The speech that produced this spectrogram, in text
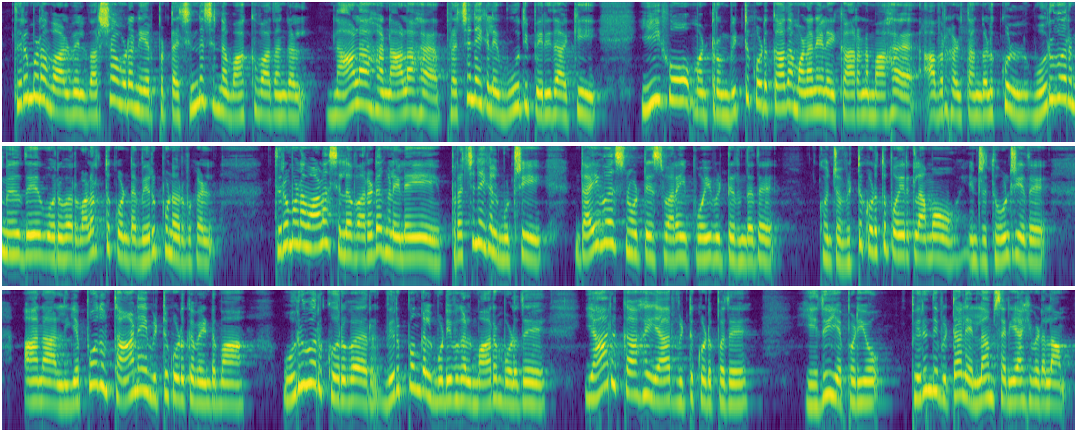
திருமண வாழ்வில் வர்ஷாவுடன் ஏற்பட்ட சின்ன சின்ன வாக்குவாதங்கள் நாளாக நாளாக பிரச்சனைகளை ஊதி பெரிதாக்கி ஈகோ மற்றும் விட்டு கொடுக்காத மனநிலை காரணமாக அவர்கள் தங்களுக்குள் ஒருவர் மீது ஒருவர் வளர்த்து கொண்ட வெறுப்புணர்வுகள். திருமணமான சில வருடங்களிலேயே பிரச்சனைகள் முற்றி டைவர்ஸ் நோட்டீஸ் வரை போய்விட்டிருந்தது. கொஞ்சம் விட்டு கொடுத்து போயிருக்கலாமோ என்று தோன்றியது. ஆனால் எப்போதும் தானே விட்டு கொடுக்க வேண்டுமா? ஒருவருக்கொருவர் விருப்பங்கள் முடிவுகள் மாறும் பொழுது யாருக்காக யார் விட்டு கொடுப்பது? எது எப்படியோ பிரிந்து விட்டால் எல்லாம் சரியாகிவிடலாம்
